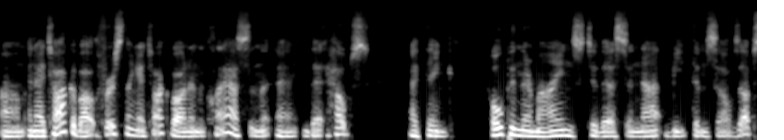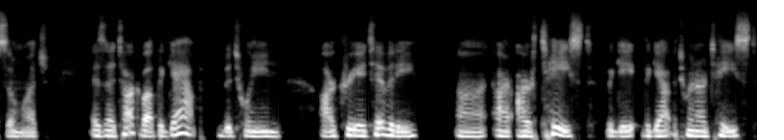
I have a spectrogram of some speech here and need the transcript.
Um, and I talk about the first thing I talk about in the class, and uh, that helps, I think, open their minds to this and not beat themselves up so much, is I talk about the gap between our creativity, uh, our, our taste, the, ga- the gap between our taste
